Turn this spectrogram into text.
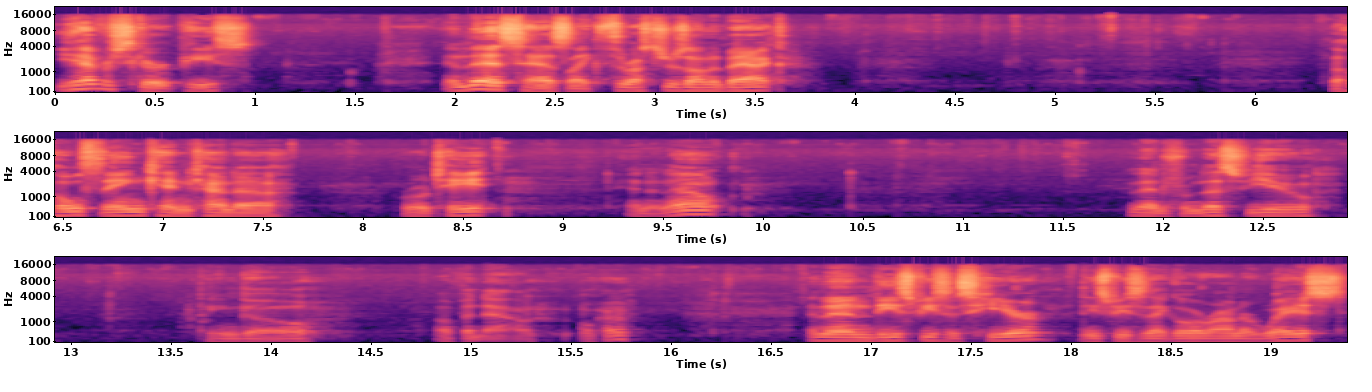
you have your skirt piece. And this has like thrusters on the back. The whole thing can kind of rotate in and out. And then from this view, they can go up and down, okay? And then these pieces here, these pieces that go around her waist,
